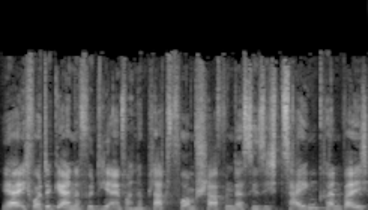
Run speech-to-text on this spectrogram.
Ja, ich wollte gerne für die einfach eine Plattform schaffen, dass sie sich zeigen können, weil ich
